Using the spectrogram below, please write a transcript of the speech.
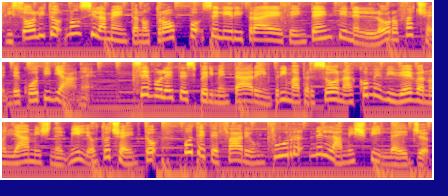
di solito non si lamentano troppo se li ritraete intenti nelle loro faccende quotidiane. Se volete sperimentare in prima persona come vivevano gli Amish nel 1800, potete fare un tour nell'Amish Village,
